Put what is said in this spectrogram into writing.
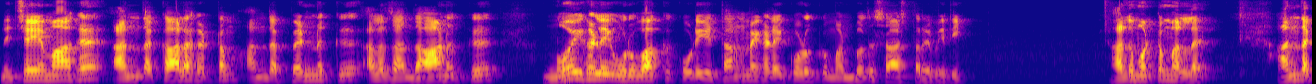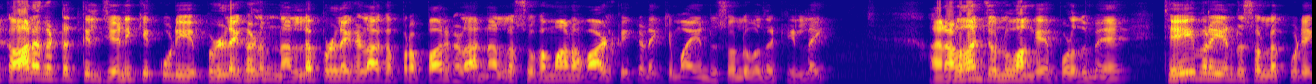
நிச்சயமாக அந்த காலகட்டம் அந்த பெண்ணுக்கு அல்லது அந்த ஆணுக்கு நோய்களை உருவாக்கக்கூடிய தன்மைகளை கொடுக்கும் என்பது சாஸ்திர விதி. அது மட்டுமல்ல அந்த காலகட்டத்தில் ஜெனிக்கக்கூடிய பிள்ளைகளும் நல்ல பிள்ளைகளாக பிறப்பார்களா? நல்ல சுகமான வாழ்க்கை கிடைக்குமா என்று சொல்லுவதற்கு இல்லை. அதனால தான் சொல்லுவாங்க எப்பொழுதுமே தேய்பிறை என்று சொல்லக்கூடிய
